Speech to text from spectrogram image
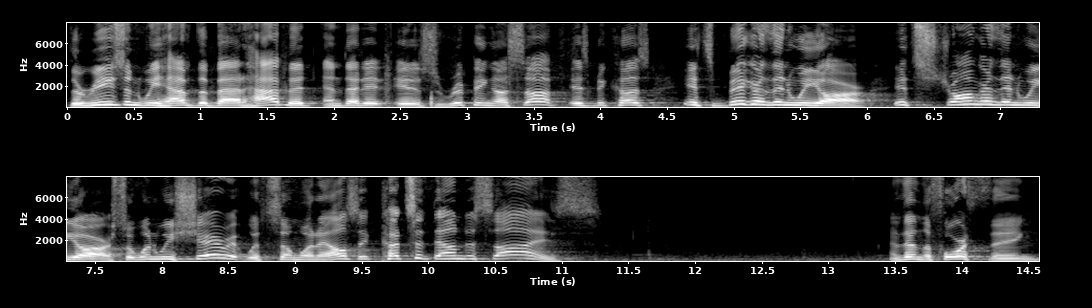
The reason we have the bad habit and that it is ripping us up is because it's bigger than we are. It's stronger than we are. So when we share it with someone else, it cuts it down to size. And then the fourth thing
